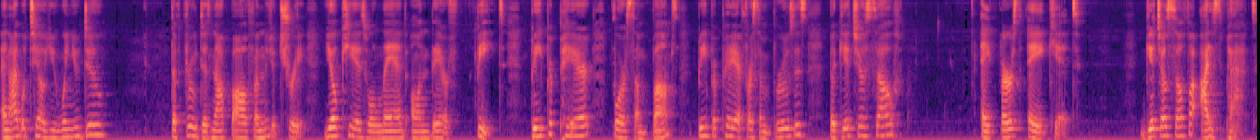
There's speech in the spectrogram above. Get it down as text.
And I will tell you, when you do, the fruit does not fall from your tree. Your kids will land on their feet. Be prepared for some bumps, be prepared for some bruises, but get yourself a first aid kit. Get yourself an ice pack.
